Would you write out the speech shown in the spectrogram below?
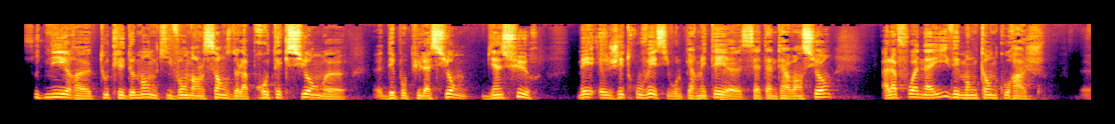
Soutenir euh, toutes les demandes qui vont dans le sens de la protection des populations, bien sûr. Mais j'ai trouvé, si vous le permettez, cette intervention à la fois naïve et manquant de courage. Euh,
